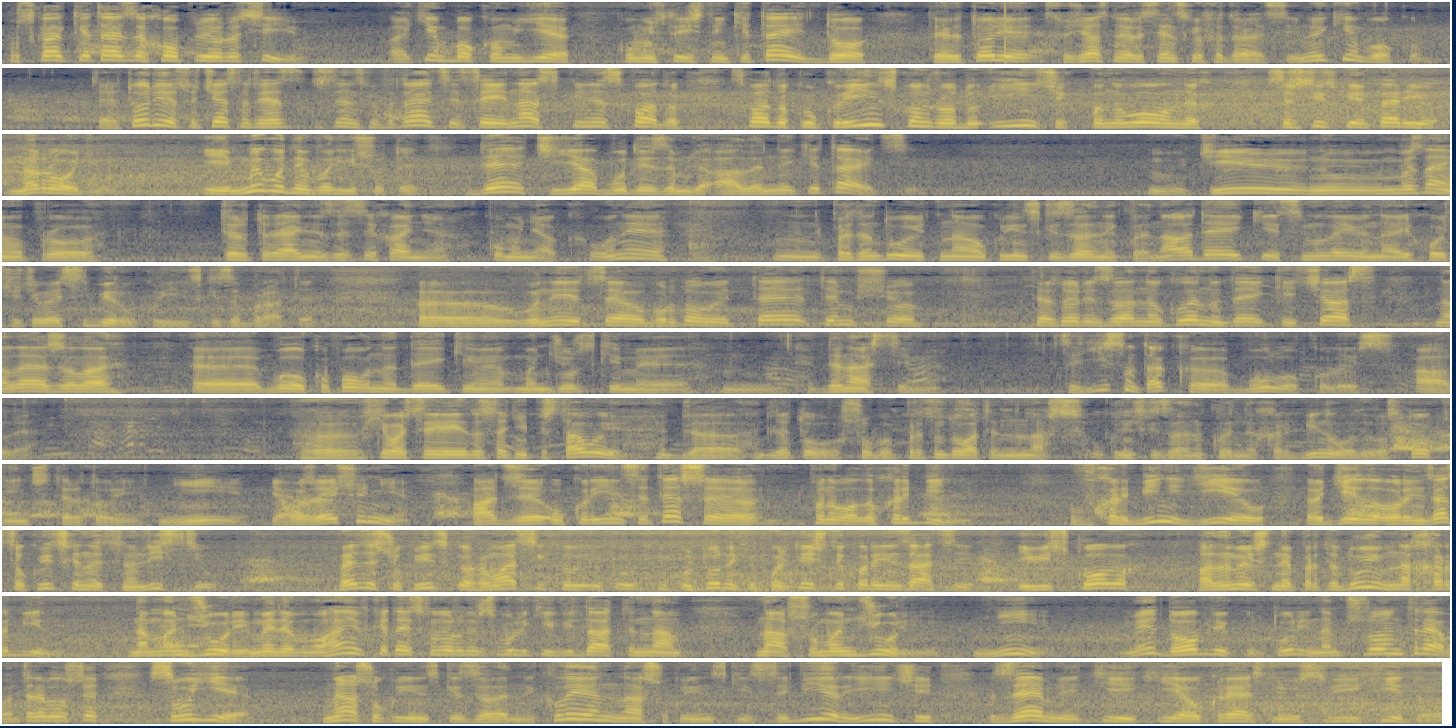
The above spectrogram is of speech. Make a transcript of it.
Пускай Китай захоплює Росію. А яким боком є комуністичний Китай до території сучасної Російської Федерації? Ну яким боком? Територія сучасної Російської Федерації це і наш спільний спадок, спадок українського народу і інших поневолених Російською імперією народів. І ми будемо вирішувати, де чия буде земля, але не китайці. Ну, Ті, ну, ми знаємо про територіальне засіхання комуняк. Вони претендують на український зелений клин, а деякі сміливі навіть хочуть весь Сибір український забрати. Е, Вони це обґрунтовують тим, що територія зеленого клину деякий час належала, е, була окупована деякими манджурськими династіями. Це дійсно так е, було колись, але Хіба це є достатньою підставою для, для того, щоб претендувати на наш український зелений клин на Харбін, Владивосток і інші території? Ні, я вважаю, що ні. Адже українці теж е, панували в Харбіні. В Харбіні діяв, діяла організація українських націоналістів, безліч українських громадських, культурних і політичних організацій, і військових. Але ми ж не претендуємо на Харбін, на Манджурі. Ми не вимагаємо в Китайської Народної Республіки віддати нам нашу Манджурію. Ні. Ми добрі, культурні, нам чого не треба. Нам треба лише своє. Наш український зелений клин, наш український Сибір і інші землі, ті, які я окреслюю у своїх відео.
